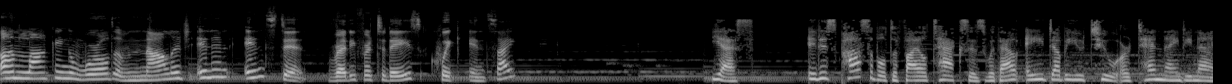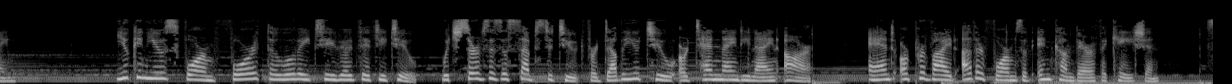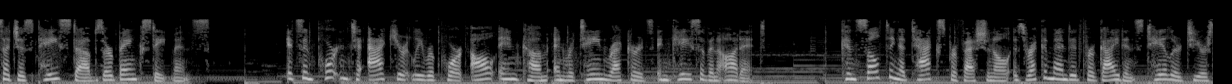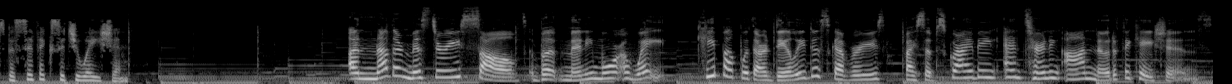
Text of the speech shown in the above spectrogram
unlocking a world of knowledge in an instant. Ready for today's quick insight? Yes. It is possible to file taxes without a W-2 or 1099. You can use Form 43252, which serves as a substitute for W-2 or 1099-R, and or provide other forms of income verification, such as pay stubs or bank statements. It's important to accurately report all income and retain records in case of an audit. Consulting a tax professional is recommended for guidance tailored to your specific situation. Another mystery solved, but many more await. Keep up with our daily discoveries by subscribing and turning on notifications.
